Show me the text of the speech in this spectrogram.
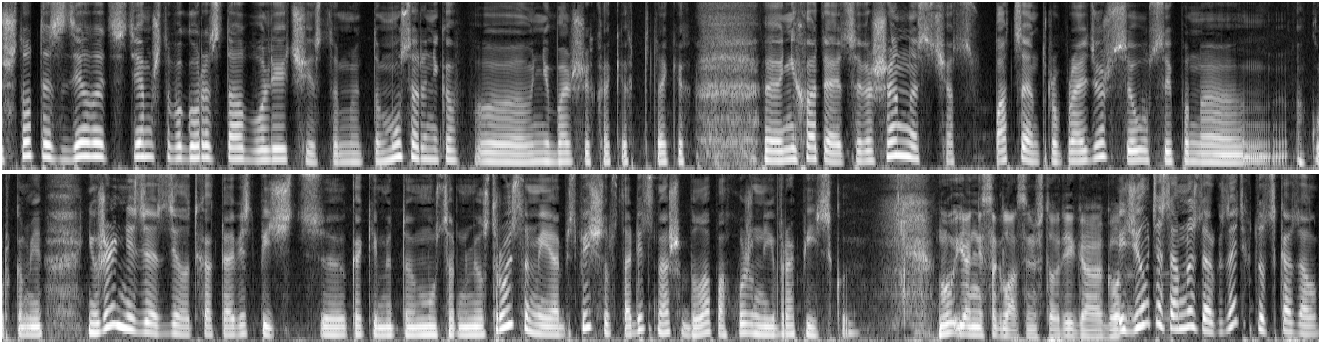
Что-то сделать с тем, чтобы город стал более чистым? Это мусорников э, небольших каких-то таких э, не хватает совершенно. Сейчас по центру пройдешь, все усыпано окурками. Неужели нельзя сделать как-то, обеспечить э, какими-то мусорными устройствами и обеспечить, чтобы столица наша была похожа на европейскую? Ну, я не согласен, что Рига... Город... Идемте со мной за руку. Знаете, кто сказал?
